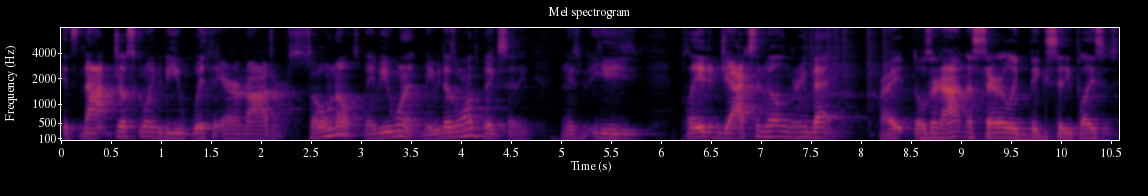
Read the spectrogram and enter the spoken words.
it's not just going to be with Aaron Rodgers. So who knows? Maybe he wouldn't. Maybe he doesn't want the big city. He's, he played in Jacksonville and Green Bay, right? Those are not necessarily big city places.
